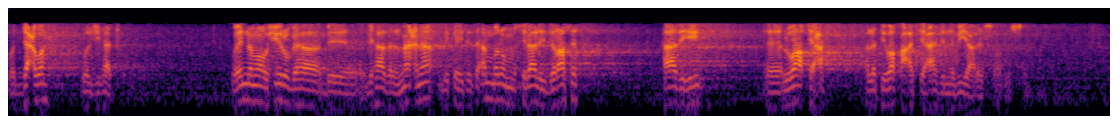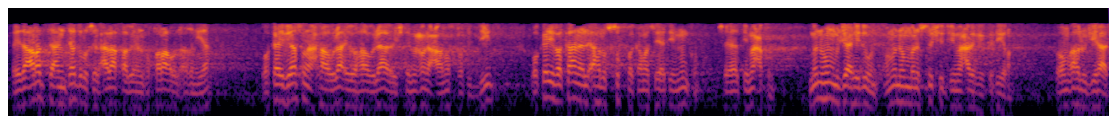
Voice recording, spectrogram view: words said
والدعوة والجهاد. وإنما أشير بها بهذا المعنى لكي تتأملوا من خلال دراسة هذه آه، الواقعة التي وقعت في عهد النبي عليه الصلاة والسلام. فإذا أردت أن تدرس العلاقة بين الفقراء والأغنياء وكيف يصنع هؤلاء وهؤلاء يجتمعون على نصرة الدين وكيف كان لأهل الصفة كما سيأتي منكم سيأتي معكم؟ منهم مجاهدون ومنهم من استشهد في معارك كثيرة فهم أهل جهاد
